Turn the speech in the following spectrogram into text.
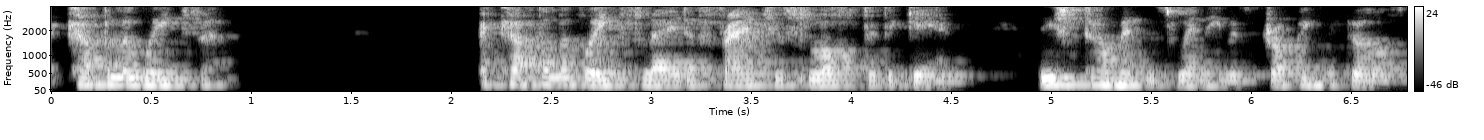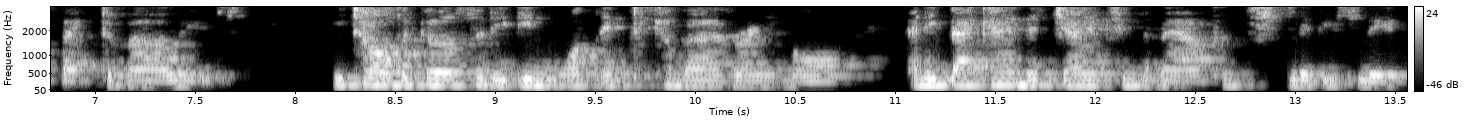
A couple of weeks a couple of weeks later, Francis lost it again. This time it was when he was dropping the girls back to Marley's. He told the girls that he didn't want them to come over anymore, and he backhanded James in the mouth and split his lip.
